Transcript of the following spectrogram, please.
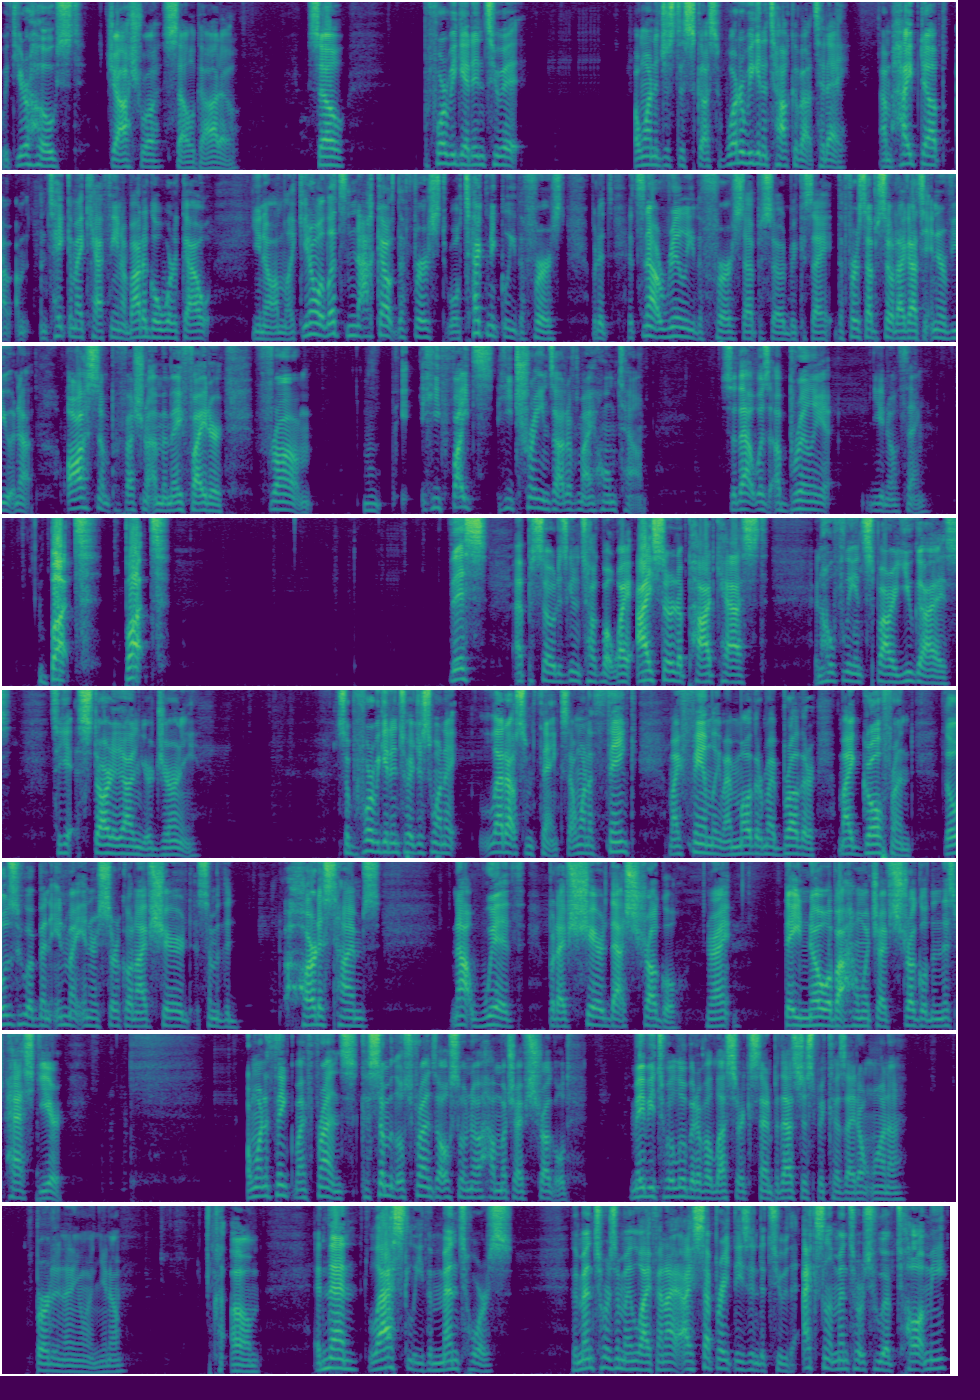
with your host, Joshua Salgado. So, before we get into it, I want to just discuss what are we going to talk about today? I'm hyped up. I'm, I'm, taking my caffeine. I'm about to go work out. You know, I'm like, you know what? Let's knock out the first. Well, technically the first, but it's it's not really the first episode because I the first episode I got to interview an awesome professional MMA fighter from. He fights. He trains out of my hometown, so that was a brilliant, you know, thing. But but this episode is going to talk about why I started a podcast and hopefully inspire you guys to get started on your journey. So before we get into it, I just want to let out some thanks. I want to thank my family, my mother, my brother, my girlfriend, those who have been in my inner circle, and I've shared some of the hardest times, not with, but I've shared that struggle, right? They know about how much I've struggled in this past year. I want to thank my friends because some of those friends also know how much I've struggled. Maybe to a little bit of a lesser extent, but that's just because I don't want to burden anyone, you know? Um, and then lastly, the mentors. The mentors in my life, and I, I separate these into two the excellent mentors who have taught me,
